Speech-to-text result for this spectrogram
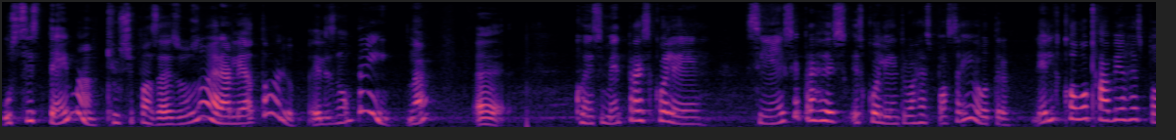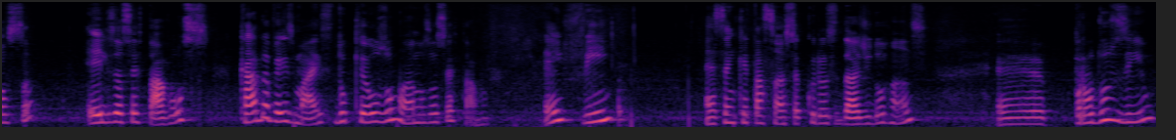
o sistema que os chimpanzés usam era aleatório. Eles não têm né? É, conhecimento para escolher, ciência para escolher entre uma resposta e outra. Ele colocava e a resposta, eles acertavam cada vez mais do que os humanos acertavam. Enfim, essa inquietação, essa curiosidade do Hans é, produziu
